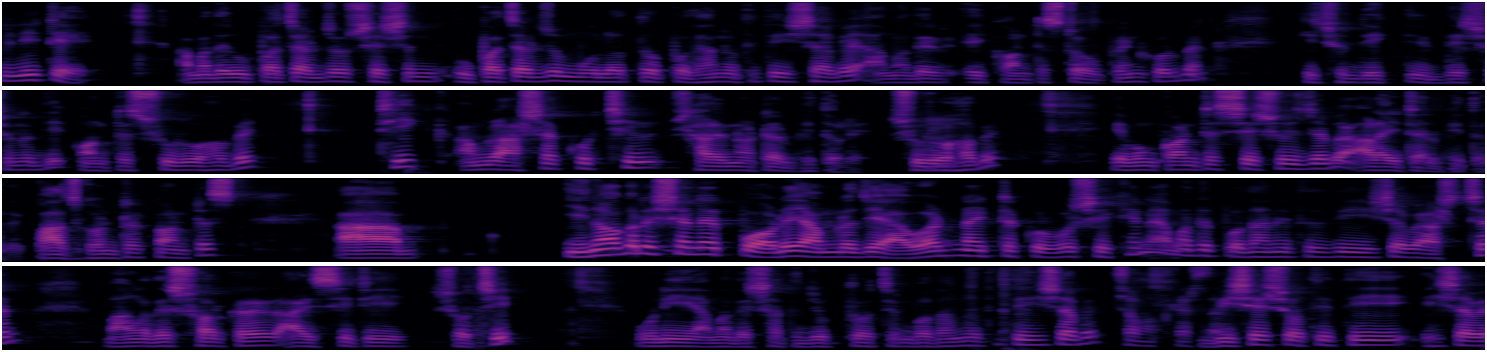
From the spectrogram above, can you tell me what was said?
মিনিটে আমাদের উপাচার্য সেশন উপাচার্য মূলত প্রধান অতিথি হিসাবে আমাদের এই কন্টেস্টটা ওপেন করবেন। কিছু দিক নির্দেশনা দিয়ে কন্টেস্ট শুরু হবে। ঠিক আমরা আশা করছি সাড়ে নটার ভিতরে শুরু হবে এবং কন্টেস্ট শেষ হয়ে যাবে আড়াইটার ভিতরে পাঁচ ঘণ্টার কন্টেস্ট ইনগরেশনের পরে আমরা যে অ্যাওয়ার্ড নাইটটা করব সেখানে আমাদের প্রধান অতিথি হিসাবে আসছেন বাংলাদেশ সরকারের আইসিটি সচিব। উনি আমাদের সাথে যুক্ত হচ্ছেন প্রধান অতিথি হিসাবে। চমৎকার বিশেষ অতিথি হিসাবে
